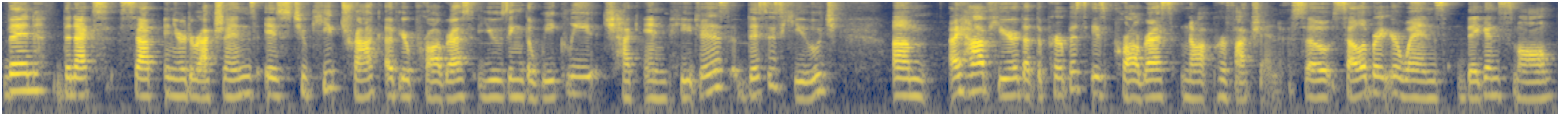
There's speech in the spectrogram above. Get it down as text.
Then the next step in your directions is to keep track of your progress using the weekly check in pages. This is huge. Um, I have here that the purpose is progress, not perfection. So celebrate your wins, big and small,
